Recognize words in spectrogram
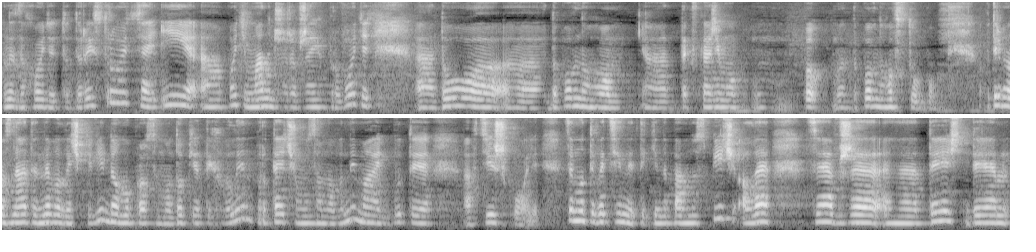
Вони заходять туди, реєструються, і е, потім менеджери вже їх проводять е, до, до повного, так скажімо, до повного вступу. Потрібно знати невеличке відео. Ми просимо до 5 хвилин про те, чому саме вони мають бути в цій школі. Це мотиваційний такий, напевно, спіч, але це вже те, де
